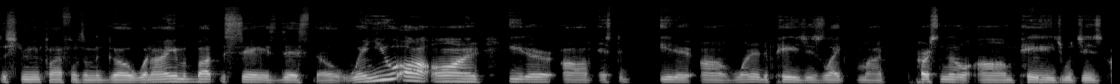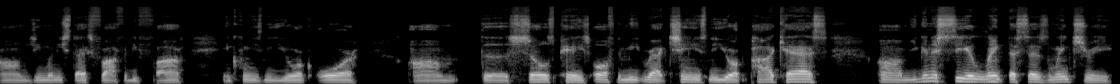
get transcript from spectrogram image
the streaming platforms on the go. What I am about to say is this though: when you are on either um Insta, either um one of the pages like my personal um page, which is um G Money Stackz 555 in Queens, New York, or um the show's page off the Meat Rack Chainz New York podcast um, you're gonna see a link that says Linktree,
